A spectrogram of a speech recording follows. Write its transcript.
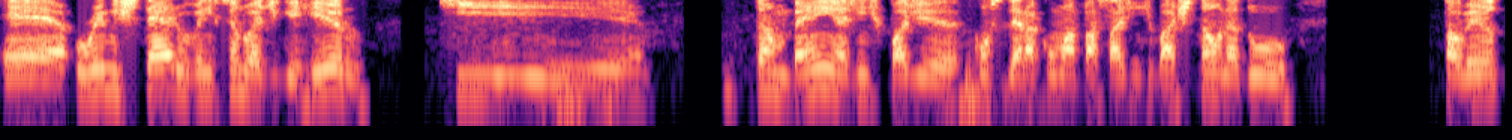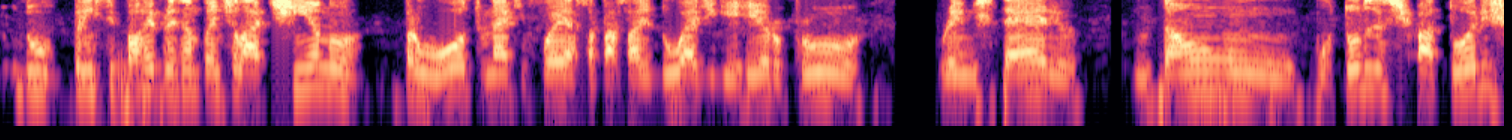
É, o Rey Mysterio vencendo o Ed Guerreiro, que também a gente pode considerar como uma passagem de bastão, né, do talvez do principal representante latino para o outro, né, que foi essa passagem do Ed Guerreiro pro Rey Mysterio. Então, por todos esses fatores,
